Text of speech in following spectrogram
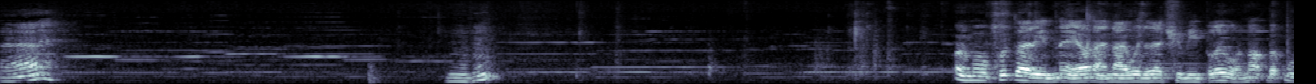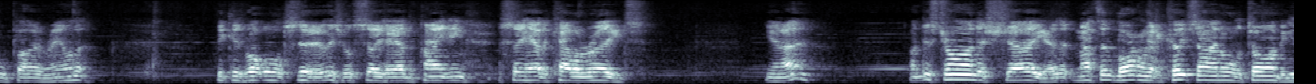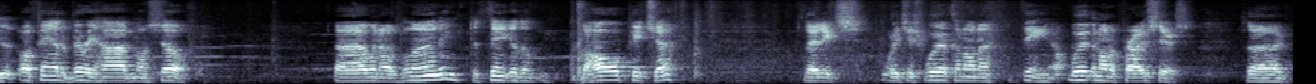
Uh, mm-hmm. And we'll put that in there. I don't know whether that should be blue or not, but we'll play around it. Because what we'll do is we'll see how the painting, see how the colour reads. You know? I'm just trying to show you that nothing, like I'm going to keep saying all the time because I found it very hard myself uh, when I was learning to think of the, the whole picture that it's, we're just working on a thing, working on a process. So,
